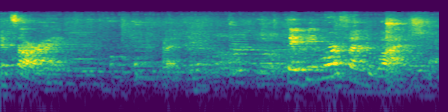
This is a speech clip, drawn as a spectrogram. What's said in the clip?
It's all right. But they'd be more fun to watch.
